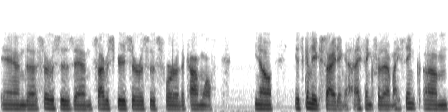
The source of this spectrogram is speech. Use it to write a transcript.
and uh, services and cybersecurity services for the Commonwealth you know, it's going to be exciting, I think, for them. I think, um,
